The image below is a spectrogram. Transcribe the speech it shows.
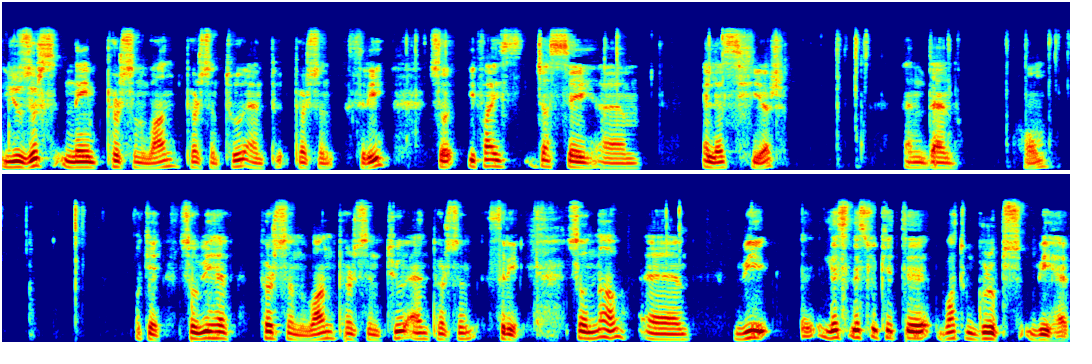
users named person one, person two, and person three. So if I just say um, ls here, and then home. Okay, so we have person one, person two, and person three. So now um, we let's let's look at the, what groups we have.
